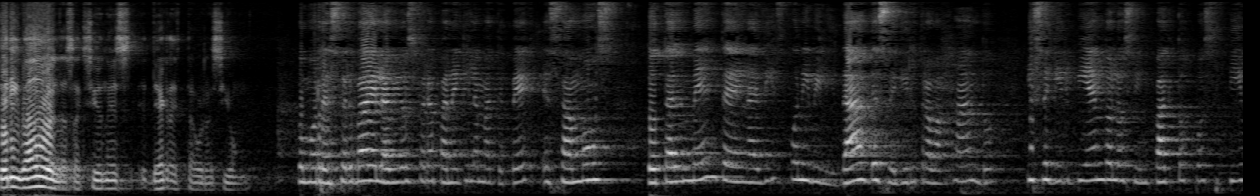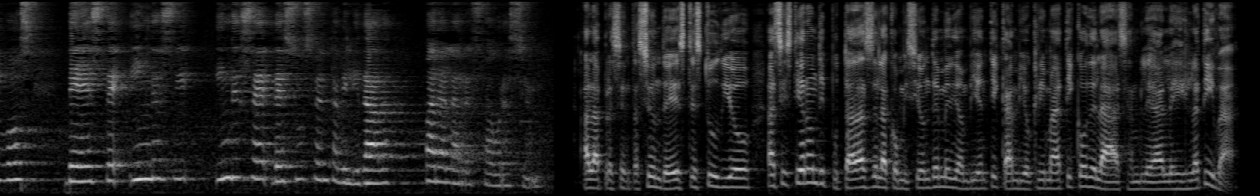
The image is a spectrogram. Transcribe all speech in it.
derivado de las acciones de restauración. Como Reserva de la Biosfera Panequila Matepec estamos totalmente en la disponibilidad de seguir trabajando y seguir viendo los impactos positivos de este índice índice de sustentabilidad para la restauración. A la presentación de este estudio asistieron diputadas de la Comisión de Medio Ambiente y Cambio Climático de la Asamblea Legislativa,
